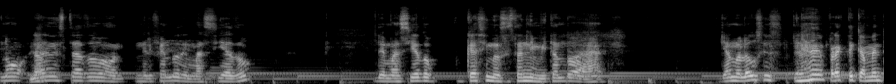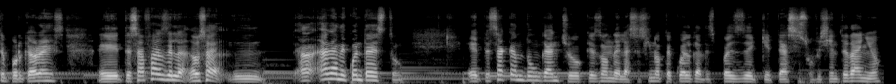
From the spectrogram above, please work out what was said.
No, no. han estado nerfeando demasiado. Demasiado, casi nos están limitando a... Ya no la uses. Prácticamente, porque ahora es... Eh, te zafas de la... O sea, hagan de cuenta esto. Eh, te sacan de un gancho, que es donde el asesino te cuelga después de que te hace suficiente daño,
